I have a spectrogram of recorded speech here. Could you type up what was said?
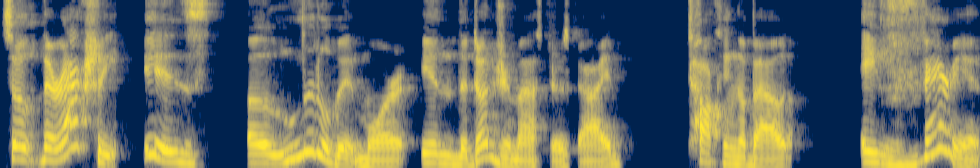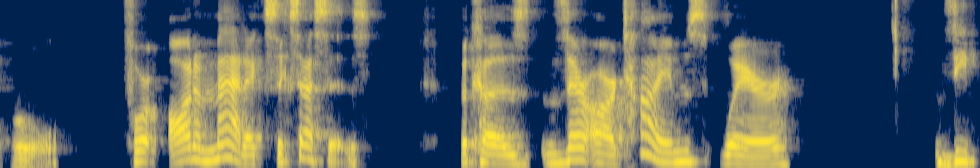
So there actually is a little bit more in the Dungeon Master's Guide talking about a variant rule for automatic successes. Because there are times where the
